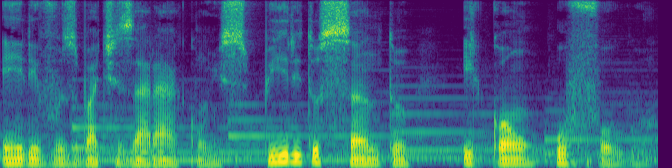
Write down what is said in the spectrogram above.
ele vos batizará com o Espírito Santo e com o fogo.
